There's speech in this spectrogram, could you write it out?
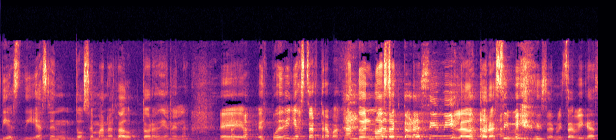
10 días, en dos semanas, la doctora Dianela, eh, él puede ya estar trabajando. Él no la doctora Simi. La doctora Simi, dicen mis amigas.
